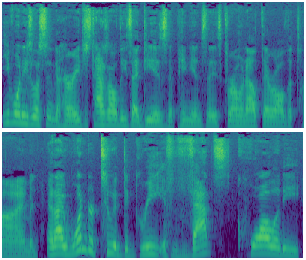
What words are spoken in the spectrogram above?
even when he's listening to her, he just has all these ideas and opinions that he's throwing out there all the time. And, and I wonder to a degree if that quality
